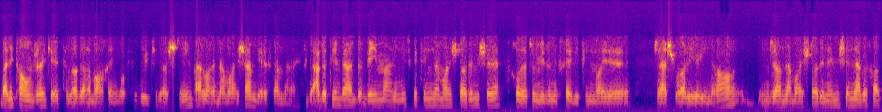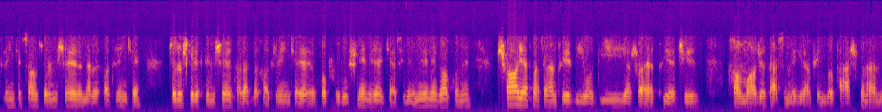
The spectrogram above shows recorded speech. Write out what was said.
ولی تا اونجایی که اطلاع دارم آخرین گفتگویی که داشتیم پروانه نمایش هم گرفتم برای. البته این به این معنی نیست که فیلم نمایش داده میشه. خودتون می‌دونید خیلی فیلم های و اینا اینجا نمایش داده نمیشه. نه به خاطر اینکه سانسور میشه نه به خاطر اینکه جلوش گرفته میشه فقط به خاطر اینکه خب فروش نمیره کسی نمیره نگاه کنه. شاید مثلا توی وی یا شاید توی چیز خان مهاجر تصمیم بگیرم فیلم رو پخش کنم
